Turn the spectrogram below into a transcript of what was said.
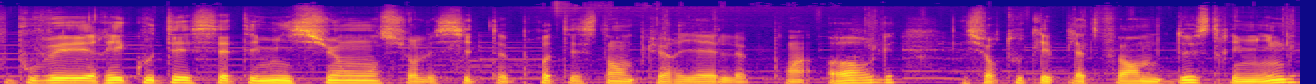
Vous pouvez réécouter cette émission sur le site protestantpluriel.org et sur toutes les plateformes de streaming.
